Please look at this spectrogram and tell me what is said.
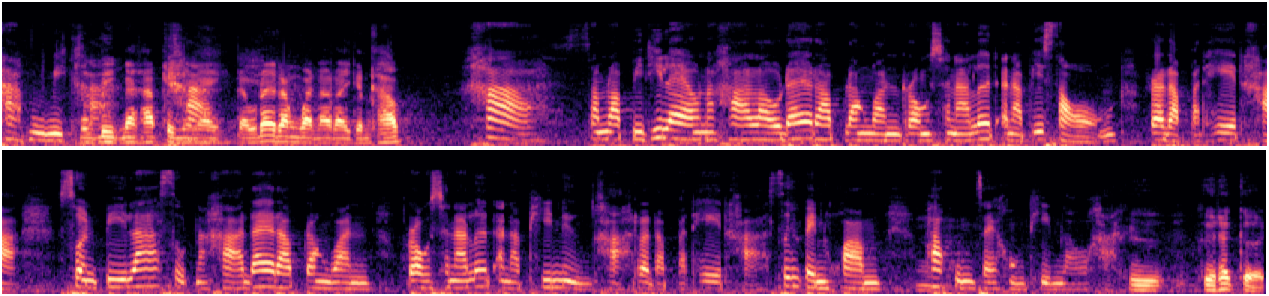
ค่ะมุกมิกมุค่ะกมิกนะครับเป็นยังไงค่ะแต่ว่าได้รางวัลอะไรกันครับ ค่ะสำหรับปีที่แล้วนะคะ เราได้รับรางวัลรองชนะเลิศอันดับที่ 2 ระดับประเทศค่ะ ส่วนปีล่าสุดนะคะ ได้รับรางวัลรองชนะเลิศอันดับที่ 1 ค่ะ ระดับประเทศค่ะ ซึ่งเป็นความภาคภูมิใจของทีมเราค่ะ คือคือถ้าเกิด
